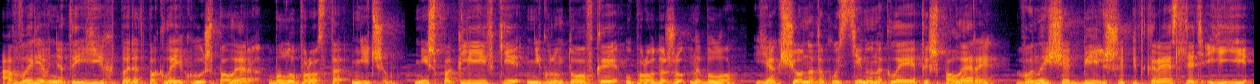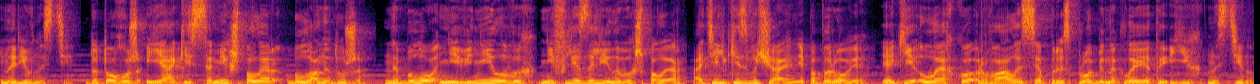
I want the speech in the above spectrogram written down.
а вирівняти їх перед поклейкою шпалер було просто нічим. Ні шпаклівки, ні ґрунтовки у продажу не було. Якщо на таку стіну наклеїти шпалери, вони ще більше підкреслять її нерівності. До того ж, якість самих шпалер була не дуже. Не було ні вінілових, ні флізелінових шпалер, а тільки звичайні паперові, які легко рвалися при спробі наклеїти їх на стіну.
